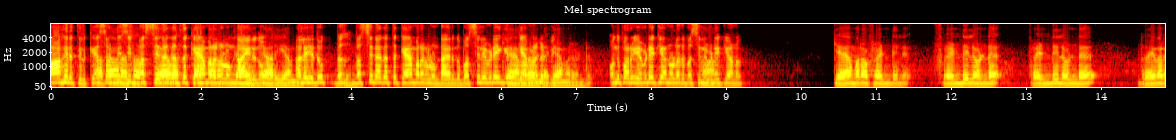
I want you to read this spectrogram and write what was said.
വാഹനത്തിൽ K S R T C ബസ്സിനകത്ത് ക്യാമറകൾ ഉണ്ടായിരുന്നു. അല്ലെ യദു? ബസ്സിനകത്ത് ക്യാമറകൾ ഉണ്ടായിരുന്നു. ബസ്സിൽ എവിടെയെങ്കിലും ക്യാമറ ഉണ്ട് ഒന്ന് പറയൂ എവിടെയൊക്കെയാണുള്ളത് ബസ്സിൽ? എവിടെയൊക്കെയാണ് ക്യാമറ ഫ്രണ്ടിൽ ഫ്രണ്ടിലുണ്ട് ഫ്രണ്ടിലുണ്ട് ഡ്രൈവർ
